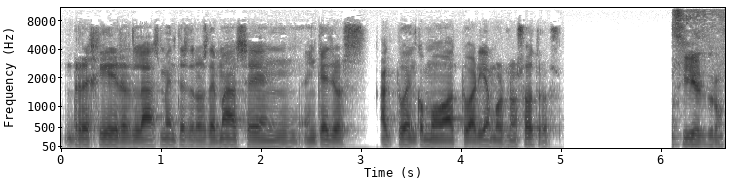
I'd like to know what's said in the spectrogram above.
regir las mentes de los demás en, en que ellos actúen como actuaríamos nosotros. Así es, bro.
